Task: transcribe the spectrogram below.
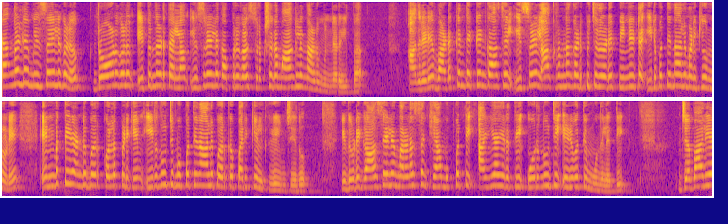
തങ്ങളുടെ മിസൈലുകളും ഡ്രോണുകളും എത്തുന്നിടത്തെല്ലാം ഇസ്രയേലിലെ കപ്പലുകൾ സുരക്ഷിതമാകില്ലെന്നാണ് മുന്നറിയിപ്പ്. അതിനിടെ വടക്കൻ തെക്കൻ ഗാസയിൽ ഇസ്രയേൽ ആക്രമണം ഘടിപ്പിച്ചതോടെ പിന്നിട്ട് ഇരുപത്തിനാല് മണിക്കൂറിനുള്ളിൽ എൺപത്തിരണ്ട് പേർ കൊല്ലപ്പെടുകയും ഇരുന്നൂറ്റി മുപ്പത്തിനാല് പേർക്ക് പരിക്കേൽക്കുകയും ചെയ്തു. ഇതോടെ ഗാസയിലെ മരണസംഖ്യ മുപ്പത്തി അയ്യായിരത്തി ഒരുന്നൂറ്റി എഴുപത്തി മൂന്നിലെത്തി ജബാലിയ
